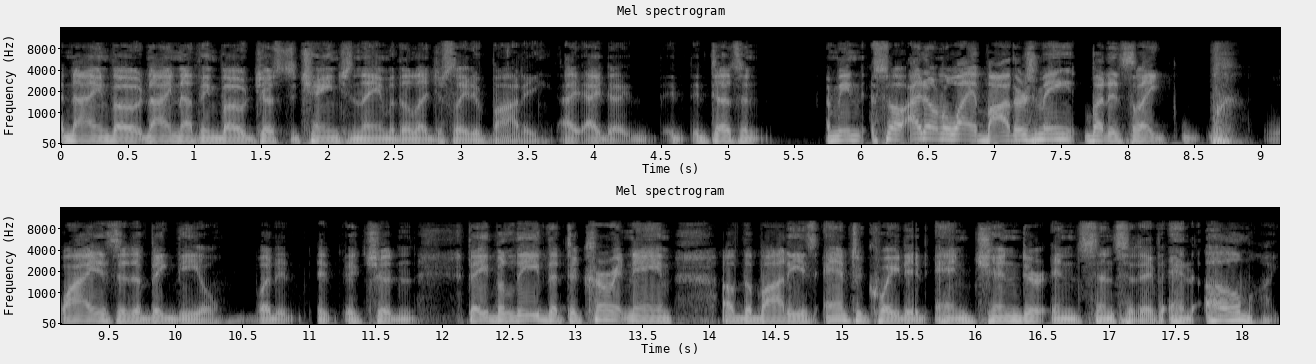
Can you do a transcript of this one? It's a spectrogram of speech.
Nine vote, nine nothing vote, just to change the name of the legislative body. I, I it, it doesn't. I mean, so I don't know why it bothers me, but it's like, why is it a big deal? But it, it, it shouldn't. They believe that the current name of the body is antiquated and gender insensitive. And oh my.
